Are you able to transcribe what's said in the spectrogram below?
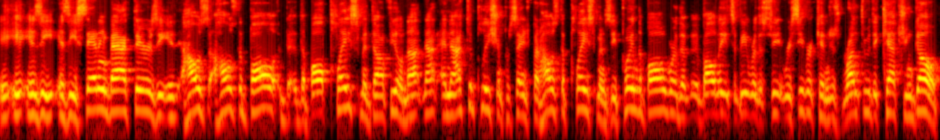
Is he is he standing back there? Is he how's how's the ball the ball placement downfield? Not not and not completion percentage, but how's the placement? Is he putting the ball where the ball needs to be, where the receiver can just run through the catch and go?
